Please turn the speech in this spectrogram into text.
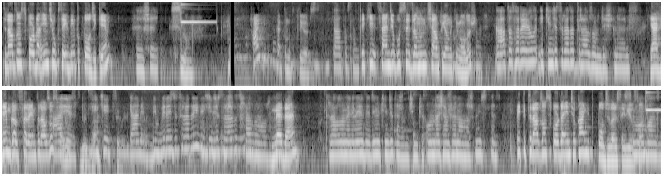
Trabzonspor'dan en çok sevdiğin futbolcu kim? E, şey Simon. Hangi takımı tutuyoruz? Galatasaray. Peki sence bu sezonun şampiyonu kim olur? Galatasaray olur. ikinci sırada Trabzon düşünüyorum. Yani hem Galatasaray hem Trabzonspor mu Hayır. tutuyoruz? İki, yani biz birinci sıradayız. ikinci sırada Trabzon olur. Neden? Trabzon benim en sevdiğim ikinci takım çünkü. Onda şampiyon olmasını isterim. Peki Trabzonspor'da en çok hangi futbolcuları seviyorsun? Simon Banza.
